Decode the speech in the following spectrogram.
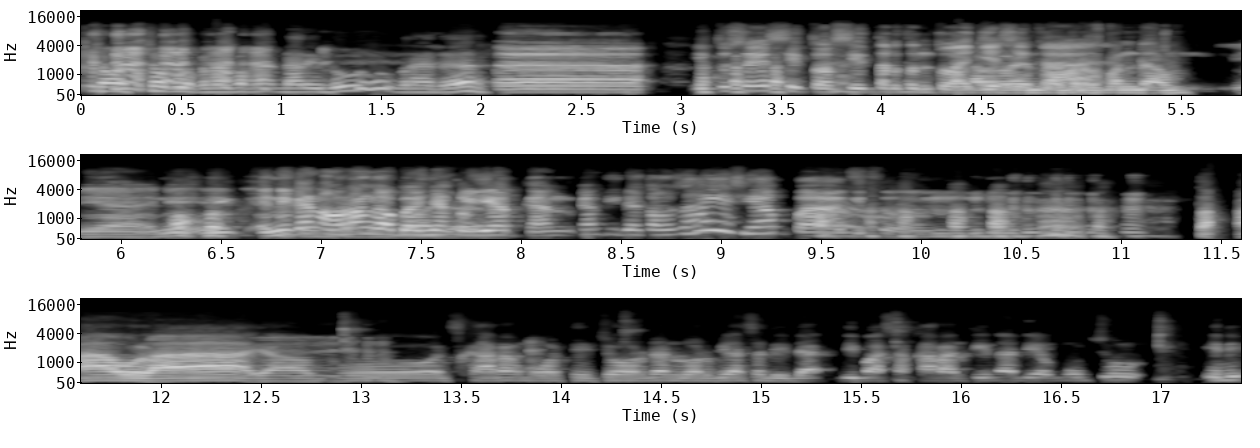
Cocok lo kenapa nggak dari dulu, brother? Eh, itu saya situasi tertentu aja sih kak terpendam. Iya, ini, Oh, ini ini kan orang nggak banyak aja. lihat kan, kan tidak tahu saya siapa gitu. Tahu lah, ya ampun. Sekarang Morty Jordan luar biasa di di masa karantina dia muncul ini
